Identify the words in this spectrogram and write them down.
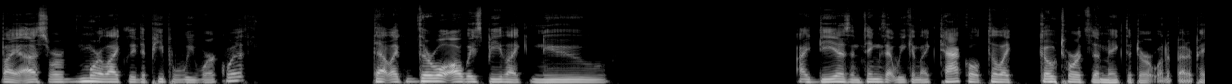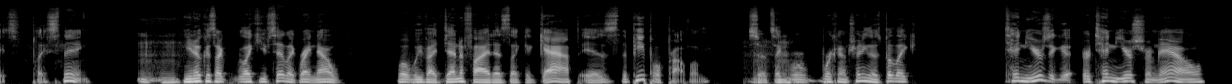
by us or more likely the people we work with. That like there will always be like new ideas and things that we can like tackle to like go towards the make the dirt world a better place place thing Mm-hmm. you know because like like you've said like right now what we've identified as like a gap is the people problem so it's like Mhm. we're working on training those but like 10 years ago or 10 years from now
